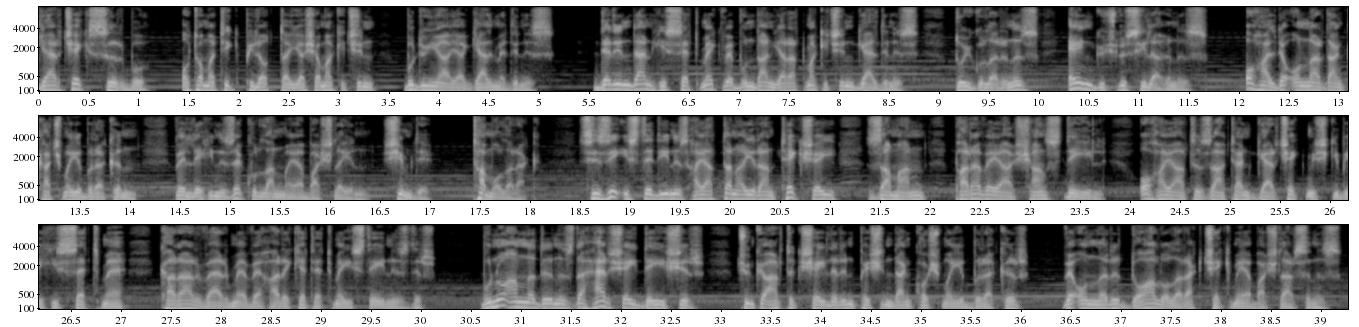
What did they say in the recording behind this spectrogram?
Gerçek sır bu. Otomatik pilotta yaşamak için bu dünyaya gelmediniz. Derinden hissetmek ve bundan yaratmak için geldiniz. Duygularınız en güçlü silahınız. O halde onlardan kaçmayı bırakın ve lehinize kullanmaya başlayın. Şimdi, tam olarak. Sizi istediğiniz hayattan ayıran tek şey zaman, para veya şans değil. O hayatı zaten gerçekmiş gibi hissetme, karar verme ve hareket etme isteğinizdir. Bunu anladığınızda her şey değişir. Çünkü artık şeylerin peşinden koşmayı bırakır ve onları doğal olarak çekmeye başlarsınız.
